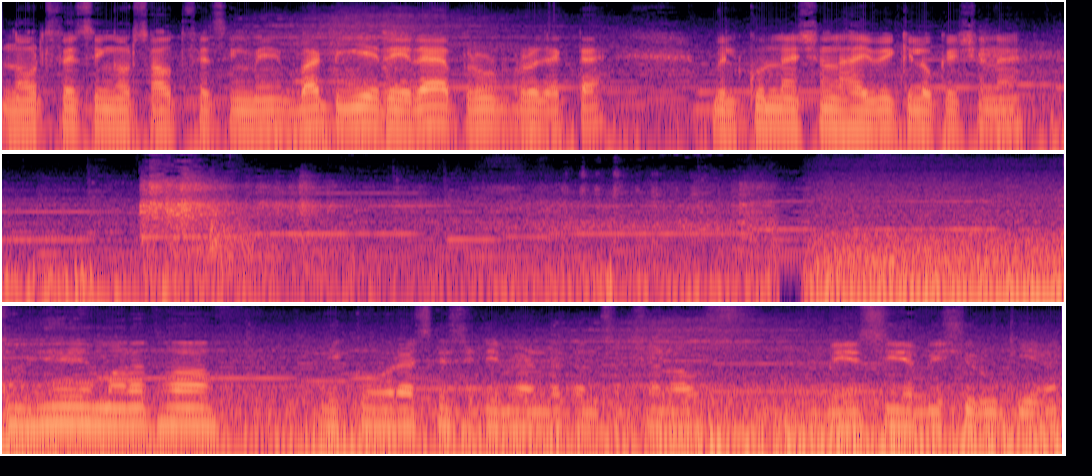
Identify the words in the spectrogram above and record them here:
नॉर्थ फेसिंग और साउथ फेसिंग में। बट ये रेरा अप्रूव्ड प्रोजेक्ट है, बिल्कुल नेशनल हाईवे की लोकेशन है। तो ये हमारा था एक और एस के सिटी में अंडर कंस्ट्रक्शन हाउस बेस ही अभी शुरू किया है।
